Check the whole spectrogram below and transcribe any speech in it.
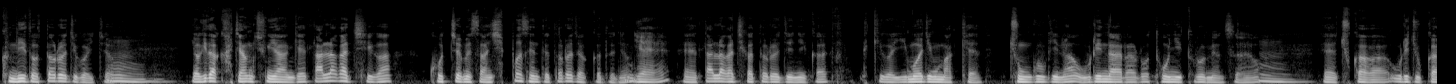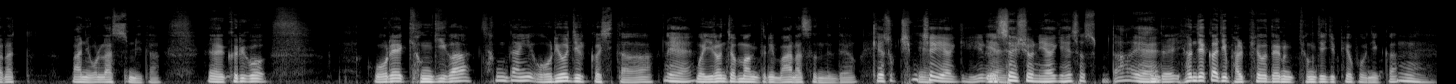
금리도 떨어지고 있죠. 음. 여기다 가장 중요한 게 달러 가치가 고점에서 한 10% 떨어졌거든요. 예. 예. 달러 가치가 떨어지니까 특히 그 이머징 마켓 중국이나 우리나라로 돈이 들어오면서요. 음. 예, 주가가 우리 주가는 많이 올랐습니다. 예, 그리고 올해 경기가 상당히 어려워질 것이다. 예. 뭐 이런 전망들이 많았었는데요. 계속 침체 예. 이야기, 리세션 예. 이야기 했었습니다. 예. 근데 현재까지 발표되는 경제 지표 보니까 음.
